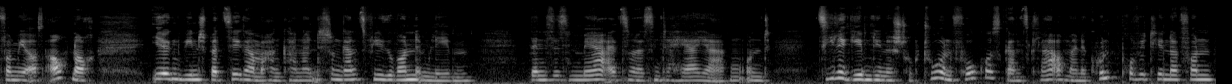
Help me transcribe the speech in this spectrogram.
von mir aus auch noch irgendwie einen Spaziergang machen kann, dann ist schon ganz viel gewonnen im Leben. Denn es ist mehr als nur das Hinterherjagen. Und Ziele geben dir eine Struktur und Fokus, ganz klar. Auch meine Kunden profitieren davon,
